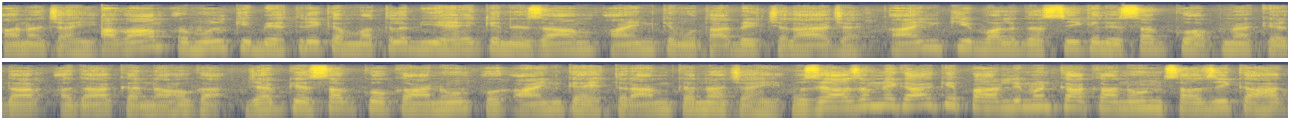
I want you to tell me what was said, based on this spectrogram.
آنا چاہیے۔ عوام اور ملک کی بہتری کا مطلب یہ ہے کہ نظام آئین کے مطابق چلایا جائے۔ آئین کی بالدستی کے لیے سب کو اپنا کردار ادا کرنا ہوگا، جبکہ سب کو قانون اور آئین کا احترام کرنا چاہیے۔ وزیر اعظم نے کہا کہا کہ پارلیمنٹ کا قانون سازی کا حق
